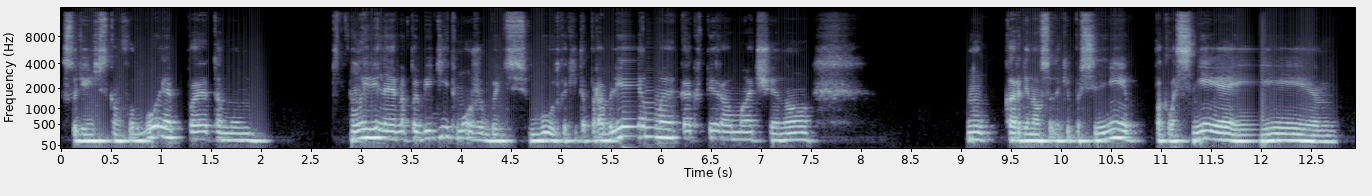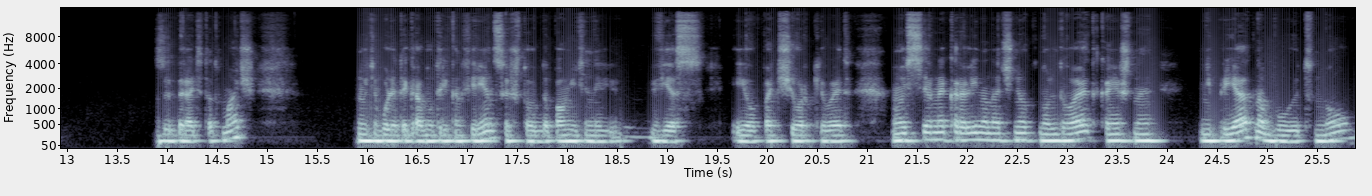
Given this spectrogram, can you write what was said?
в студенческом футболе, поэтому Луивиль, наверное, победит, может быть, будут какие-то проблемы, как в первом матче, но ну, кардинал все-таки посильнее, покласснее, и забирать этот матч. Ну, тем более это игра внутри конференции, что дополнительный вес ее подчеркивает. Но если Северная Каролина начнет 0-2, это, конечно, неприятно будет, но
